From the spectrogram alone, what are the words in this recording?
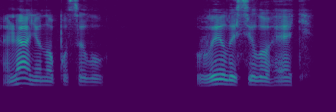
глянь по селу. Вилисіло геть.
